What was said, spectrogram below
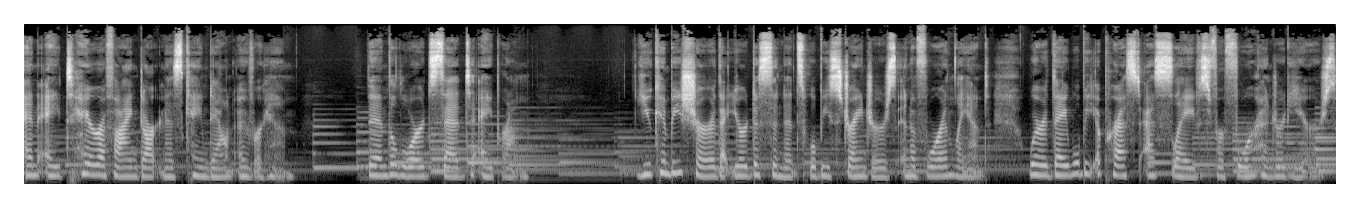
and a terrifying darkness came down over him. Then the Lord said to Abram, You can be sure that your descendants will be strangers in a foreign land, where they will be oppressed as slaves for 400 years.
